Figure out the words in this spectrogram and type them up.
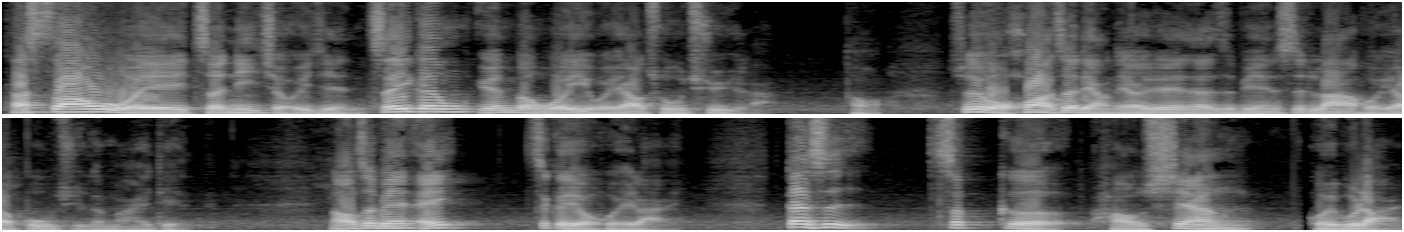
它稍微整理久一点，这一根原本我以为要出去了，所以我画这两条线在这边是拉回要布局的买点。然后这边哎，这个有回来，但是这个好像回不来。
